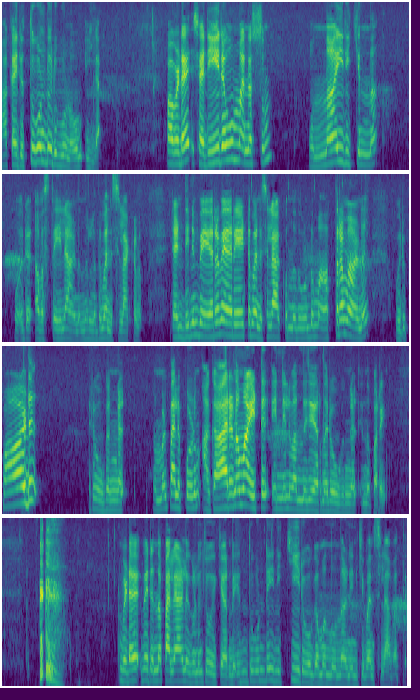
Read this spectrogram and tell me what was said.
ആ കരുത്തുകൊണ്ടൊരു ഗുണവും ഇല്ല. അപ്പോൾ അവിടെ ശരീരവും മനസ്സും ഒന്നായിരിക്കുന്ന ഒരു അവസ്ഥയിലാണെന്നുള്ളത് മനസ്സിലാക്കണം. രണ്ടിനും വേറെ വേറെയായിട്ട് മനസ്സിലാക്കുന്നത് കൊണ്ട് മാത്രമാണ് ഒരുപാട് രോഗങ്ങൾ. നമ്മൾ പലപ്പോഴും അകാരണമായിട്ട് എന്നിൽ വന്നു ചേർന്ന രോഗങ്ങൾ എന്ന് പറയും. ഇവിടെ വരുന്ന പല ആളുകളും ചോദിക്കാറുണ്ട് എന്തുകൊണ്ട് എനിക്ക് ഈ രോഗം വന്നു എന്നാണ് എനിക്ക് മനസ്സിലാവാത്തത്?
